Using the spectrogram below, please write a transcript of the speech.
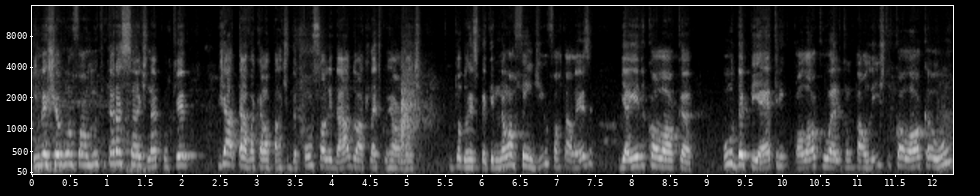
E mexeu de uma forma muito interessante, né? Porque já estava aquela partida consolidada. O Atlético realmente, com todo respeito, ele não ofendia o Fortaleza. E aí ele coloca o De Pietri, coloca o Wellington Paulista e coloca o.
